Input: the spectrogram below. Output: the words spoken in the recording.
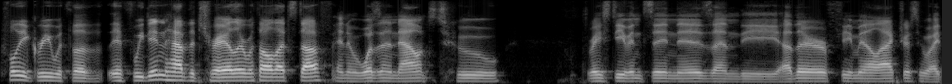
fully agree with the if we didn't have the trailer with all that stuff and it wasn't announced who Ray Stevenson is and the other female actress who I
